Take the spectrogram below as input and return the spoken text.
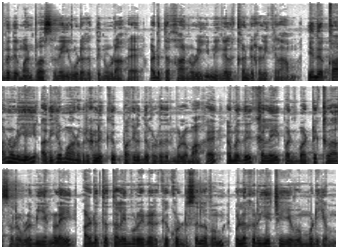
எமது மண்வாசனை ஊடகத்தின் ஊடாக அடுத்த காணொளியை நீங்கள் கண்டுகளிக்கலாம். இந்த காணொளியை அதிகமானவர்களுக்கு பகிர்ந்து கொள்வதன் மூலமாக எமது கலை பண்பாட்டு கலாச்சார விழுமியங்களை அடுத்த தலைமுறையினருக்கு கொண்டு செல்லவும் உலகறிய செய்யவும் முடியும்.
